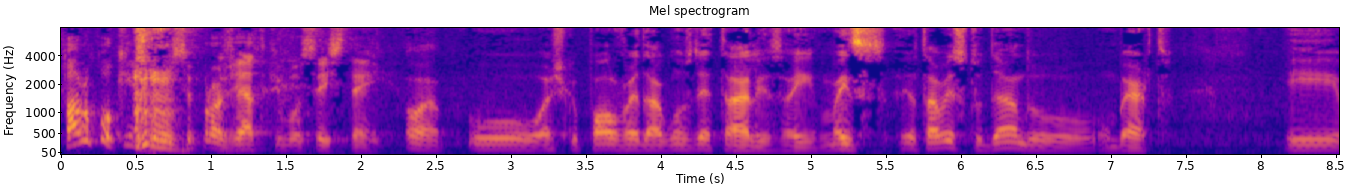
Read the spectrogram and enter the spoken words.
Fala um pouquinho sobre esse projeto que vocês têm. Ó, o, acho que o Paulo vai dar alguns detalhes aí, mas eu estava estudando, Humberto, e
